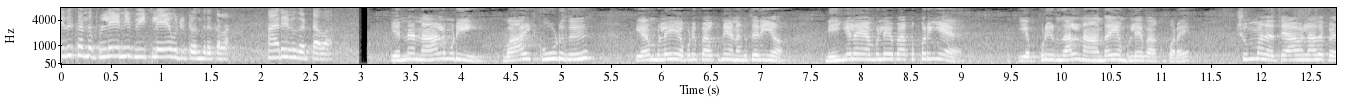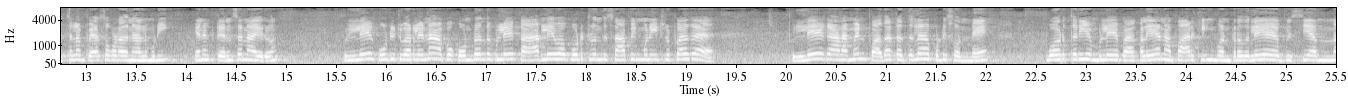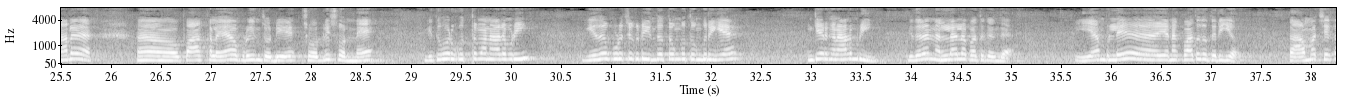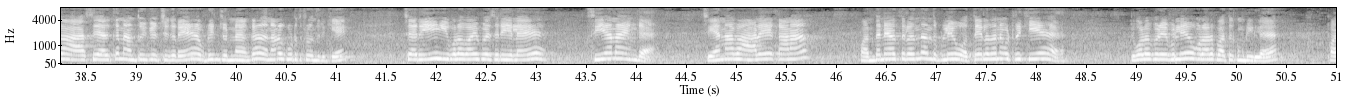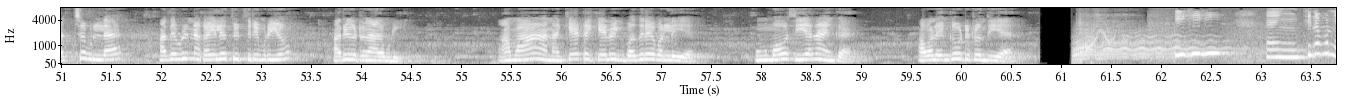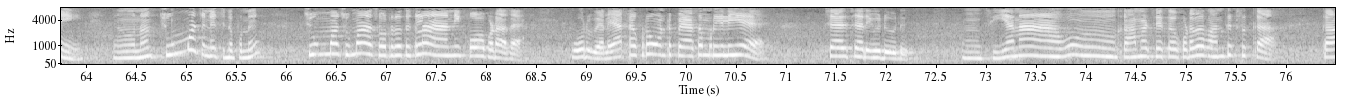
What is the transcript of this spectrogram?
இதுக்கு அந்த பிள்ளைய நீ வீட்டிலேயே விட்டுட்டு வந்திருக்கலாம். அறிவு கட்டவா? என்ன நாலு முடி? வாய் கூடுது. என் பிள்ளைய எப்படி பார்க்கணும் எனக்கு தெரியும். நீங்களும் என் பிள்ளைய பார்க்க போகிறீங்க எப்படி இருந்தாலும் நான் தான் என் பிள்ளைய பார்க்க போகிறேன் சும்மா அந்த தேவையில்லாத பேச்செல்லாம் பேசக்கூடாது நாலு முடி. எனக்கு டென்ஷன் ஆயிரும். பிள்ளையை கூட்டிகிட்டு வரலைன்னா அப்போ கொண்டு வந்த பிள்ளையை கார்லேயே போட்டுட்டு வந்து ஷாப்பிங் பண்ணிட்டு இருப்பாங்க. பிள்ளையை காணாமேன்னு பதட்டத்தில் அப்படி சொன்னேன். ஒருத்தரையும் என் பிள்ளையை பார்க்கலையா? நான் பார்க்கிங் பண்ணுறதுலேயே பிஸியாக இருந்தனால பார்க்கலையா அப்படின்னு சொல்லி சொல்லி சொன்னேன். இது ஒரு குத்தமாக நாலுபடி இதை பிடிச்சிக்கிட்டு இந்த தொங்கு தொங்குறீங்க? இங்கே இருக்க நாலுபடி இதெல்லாம் நல்லா இல்லை பார்த்துக்கோங்க என் பிள்ளைய எனக்கு பார்த்துக்க தெரியும். காமச்சேக்கா ஆசையாக இருக்கு நான் தூக்கி வச்சுக்கிறேன் அப்படின்னு சொன்னாங்க. அதனால் கொடுத்துட்டு வந்திருக்கேன். சரி இவ்வளோ வாய் பேசுறீங்களே? சியானா எங்கே? சேனாவை ஆளையே காணா. வந்த நேரத்துலேருந்து அந்த பிள்ளைய ஒத்தையில தானே விட்டுருக்கியே? இவ்வளோ பெரிய பிள்ளைய உங்களால் பார்த்துக்க முடியல. பச்சை பிள்ளை அதை எப்படி நான் கையிலே தூக்கி தெரிய முடியும்? அறிவிக்கிட்ட நான் முடி. ஆமாம் நான் கேட்ட கேள்விக்கு பதிலே வரலையே. உங்கள் மக சியானா எங்க? அவளை எங்கே விட்டுட்டு வந்தீங்க? சின்ன பொண்ணு நான் சும்மா சொன்னேன் சின்ன பொண்ணு. சும்மா சும்மா சொல்றதுக்கெல்லாம் நீ கோவப்படாத. ஒரு விளையாட்டா கூட உன்கிட்ட பேச முடியலையே. சரி சரி விடு விடு. சியானாவும் காமாட்சி அக்கா கூட தான் வந்துட்டு இருக்கா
